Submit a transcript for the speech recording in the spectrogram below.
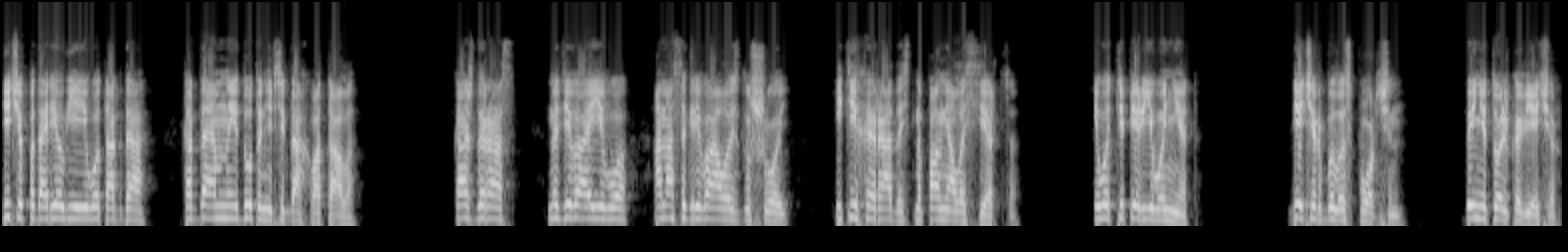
Дичи подарил ей его тогда, когда им на еду-то не всегда хватало. Каждый раз, надевая его, она согревалась душой, и тихая радость наполняла сердце. И вот теперь его нет. Вечер был испорчен. Да и не только вечер.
